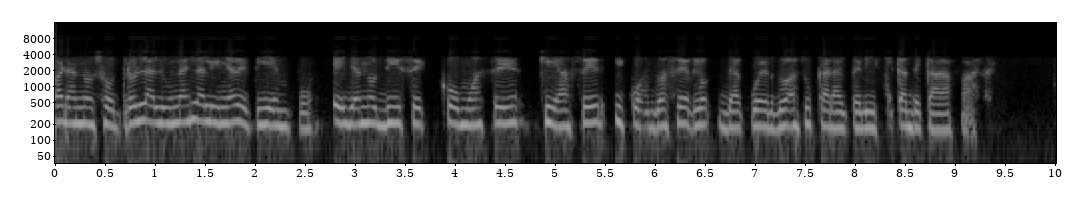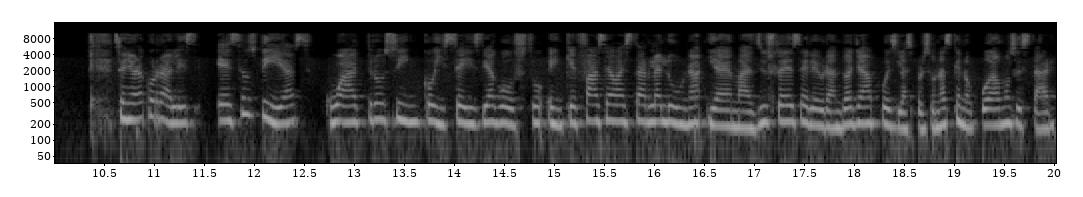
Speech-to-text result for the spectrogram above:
para nosotros la luna es la línea de tiempo. Ella nos dice cómo hacer, qué hacer y cuándo hacerlo de acuerdo a sus características de cada fase. Señora Corrales, esos días 4, 5 y 6 de agosto, ¿en qué fase va a estar la luna? Y además de ustedes celebrando allá, pues las personas que no podamos estar,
